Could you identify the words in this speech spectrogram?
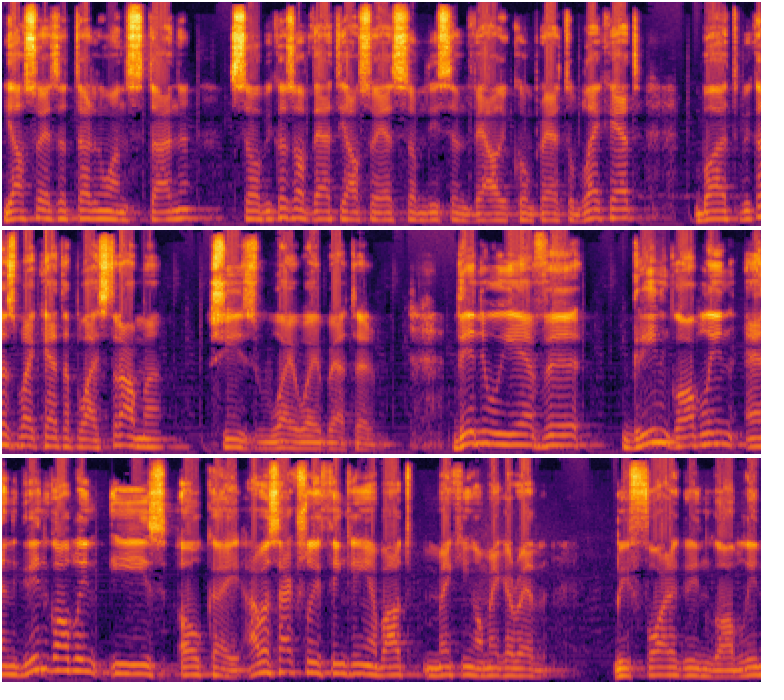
He also has a turn one stun. So because of that he also has some decent value compared to Black Cat but because Black Cat applies trauma she's way way better. Then we have uh, Green Goblin and Green Goblin is okay. I was actually thinking about making Omega Red before Green Goblin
